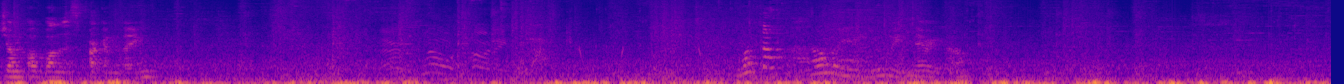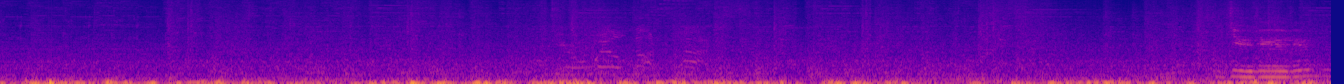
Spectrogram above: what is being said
Jump up on this fucking thing. What the hell are you doing? There go. You will not pass. Do do do.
